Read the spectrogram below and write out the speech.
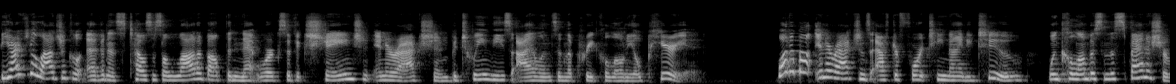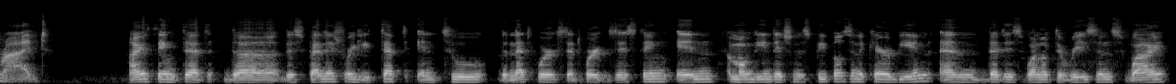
The archaeological evidence tells us a lot about the networks of exchange and interaction between these islands in the pre-colonial period. What about interactions after 1492 when Columbus and the Spanish arrived? I think that the the Spanish really tapped into the networks that were existing in among the indigenous peoples in the Caribbean, and that is one of the reasons why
